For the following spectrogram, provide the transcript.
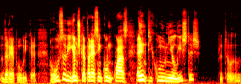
da República Russa, digamos que aparecem como quase anticolonialistas. Portanto,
